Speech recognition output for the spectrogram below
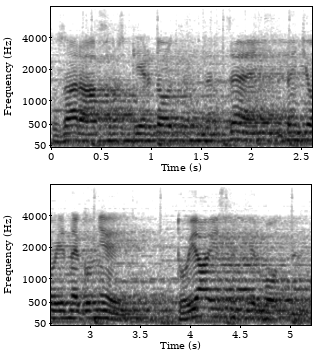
To zaraz rozpierdolę ten rdzeń i będzie o jednego mniej. To ja jestem pierwotny.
